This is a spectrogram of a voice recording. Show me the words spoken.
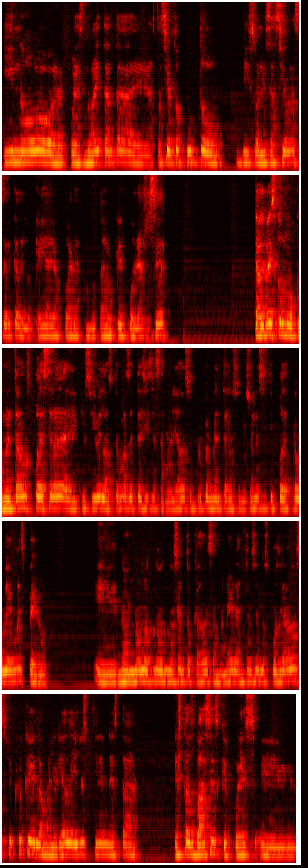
y no, pues no hay tanta, eh, hasta cierto punto, visualización acerca de lo que hay allá afuera como tal o qué podrías hacer. Tal vez como comentamos puede ser eh, inclusive los temas de tesis desarrollados son propiamente resolución de ese tipo de problemas, pero no, no, no, no se han tocado de esa manera. Entonces los posgrados, yo creo que la mayoría de ellos tienen esta estas bases que pues eh,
